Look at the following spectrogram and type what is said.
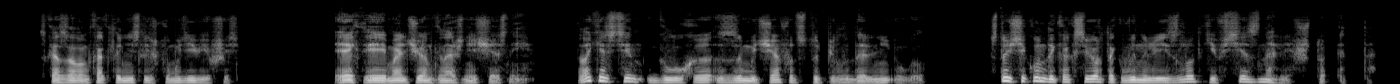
— сказал он, как-то не слишком удивившись. — Эх ты, мальчонка наш несчастный! Лакерстин, глухо замычав, отступил в дальний угол. С той секунды, как сверток вынули из лодки, все знали, что это.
